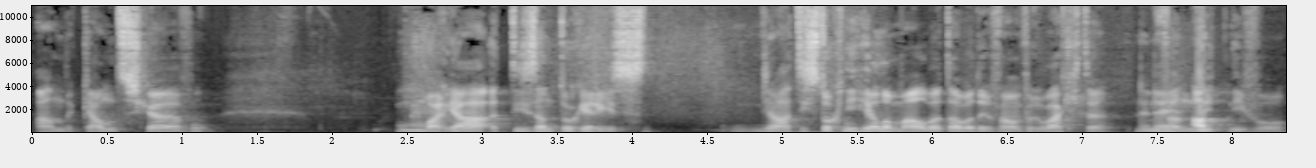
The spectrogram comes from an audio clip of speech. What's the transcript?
aan de kant schuiven. Maar ja, het is dan toch ergens... Ja, het is toch niet helemaal wat dat we ervan verwachten, Nee, nee, van an- dit niveau.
